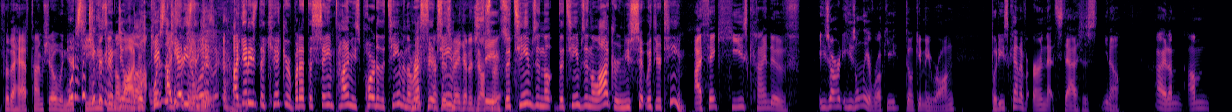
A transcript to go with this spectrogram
for the halftime show when your What is team kicker is in the locker? room? what is I get he's the do? kicker. I get he's the kicker, but at the same time, he's part of the team, and the rest of the team. making adjustments. The team's in the the team's in the locker room. You sit with your team. I think he's kind of he's already he's only a rookie. Don't get me wrong, but he's kind of earned that status as you know. All right, I'm I'm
